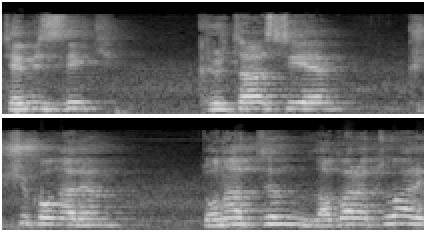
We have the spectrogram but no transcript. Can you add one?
temizlik, kırtasiye, küçük onarım, donatım, laboratuvar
